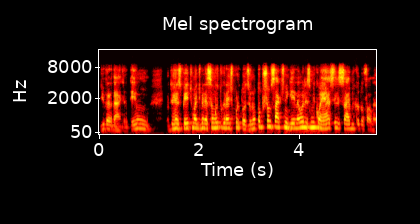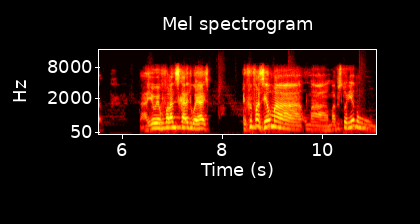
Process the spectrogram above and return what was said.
De verdade, eu tenho, um, eu tenho respeito e uma admiração muito grande por todos. Eu não estou puxando saco de ninguém, não. Eles me conhecem, eles sabem o que eu estou falando. Tá? Eu, eu vou falar desse cara de Goiás eu fui fazer uma, uma, uma vistoria, de um,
